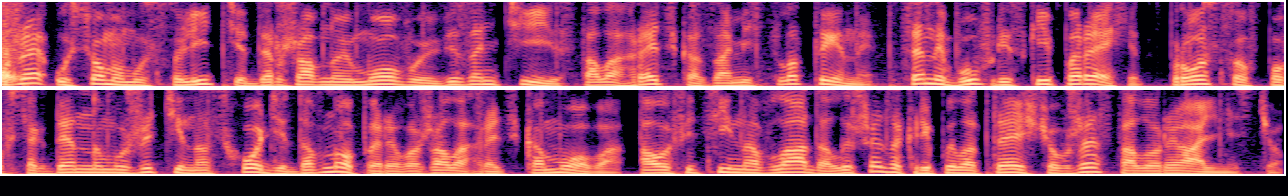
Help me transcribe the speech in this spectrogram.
Уже у 7 столітті державною мовою Візантії стала грецька замість латини. Це не був різкий перехід. Просто в повсякденному житті на сході давно переважала грецька мова, а офіційна влада лише закріпила те, що вже стало реальністю.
